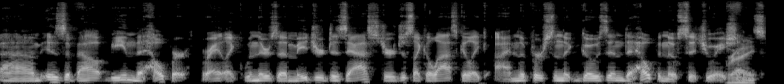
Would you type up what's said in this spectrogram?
um, is about being the helper, right? Like when there's a major disaster, just like Alaska, like I'm the person that goes in to help in those situations.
